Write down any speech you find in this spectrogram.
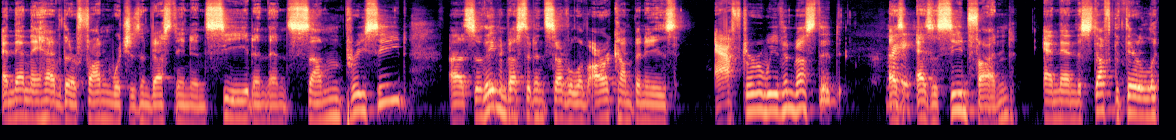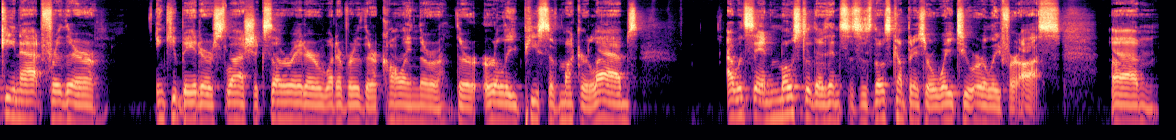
and then they have their fund which is investing in seed and then some pre-seed. Uh, so they've invested in several of our companies after we've invested as, right. as a seed fund. And then the stuff that they're looking at for their incubator slash accelerator, whatever they're calling their, their early piece of Mucker Labs, I would say in most of those instances, those companies are way too early for us. Um,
